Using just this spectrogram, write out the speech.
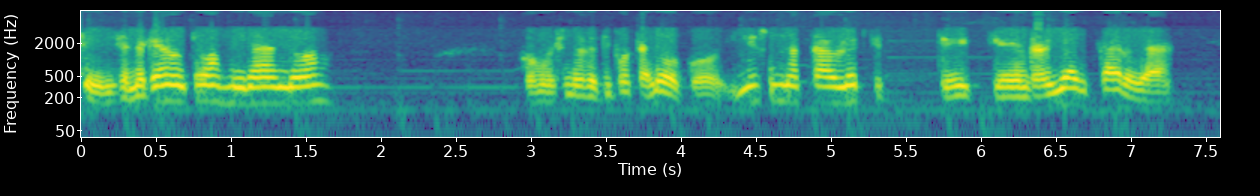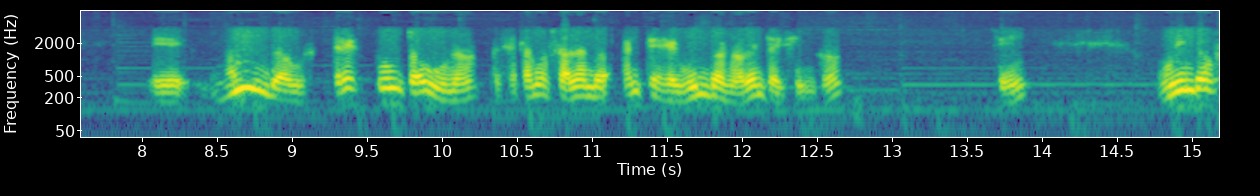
sí, se me quedaron todos mirando como diciendo, ese tipo está loco. Y es una tablet que, que, en realidad carga eh, Windows 3.1, o sea, estamos hablando antes de Windows 95, ¿sí? Windows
